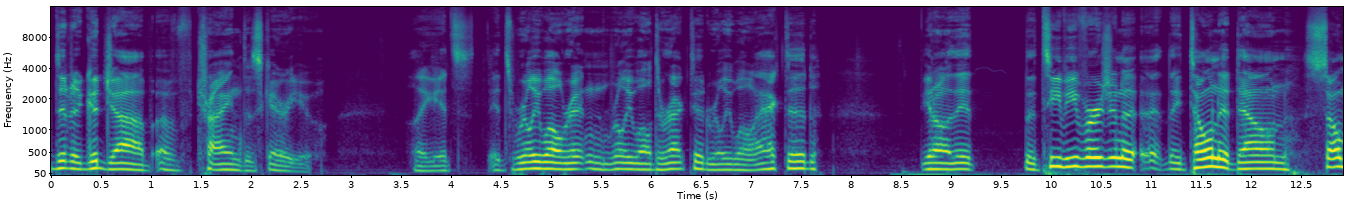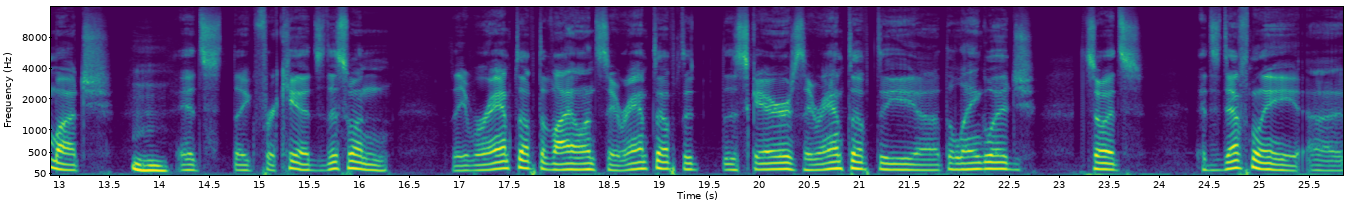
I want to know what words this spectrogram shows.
did a good job of trying to scare you. Like it's it's really well written, really well directed, really well acted. You know, the the TV version uh, uh, they toned it down so much. Mhm. It's like for kids. This one they ramped up the violence, they ramped up the, the scares, they ramped up the uh, the language. So it's it's definitely uh,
